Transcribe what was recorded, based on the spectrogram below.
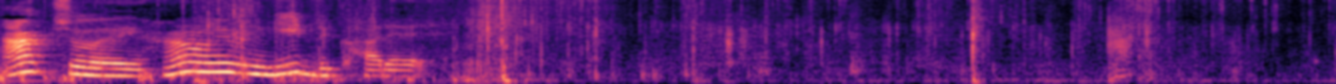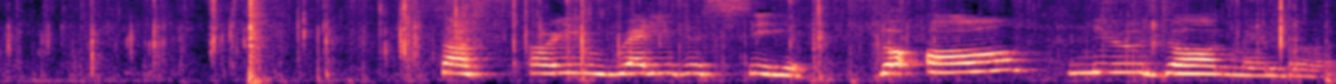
Actually, I don't even need to cut it. So, are you ready to see the all new Dogman book?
